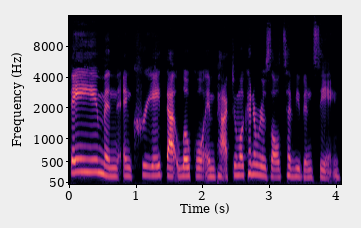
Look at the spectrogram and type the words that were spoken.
fame and, and create that local impact? And what kind of results have you been seeing?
